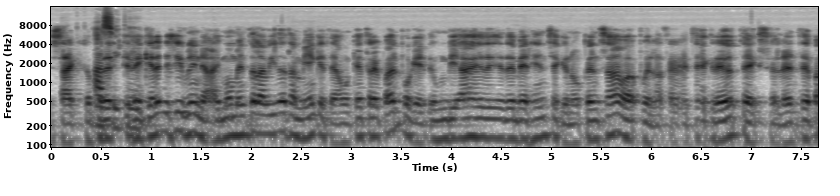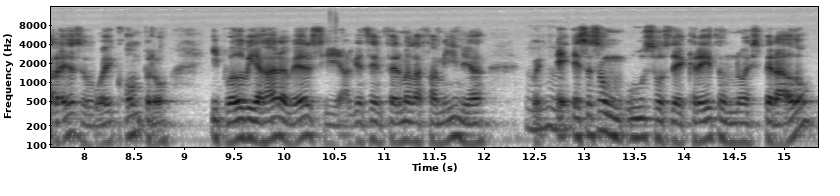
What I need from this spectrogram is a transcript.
Exacto, pero requiere disciplina. Hay momentos de la vida también que tengo que trepar porque un viaje de, emergencia que no pensaba, pues la tarjeta de crédito es excelente para eso. Voy, compro y puedo viajar a ver si alguien se enferma en la familia. Pues e, esos son usos de crédito no esperado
